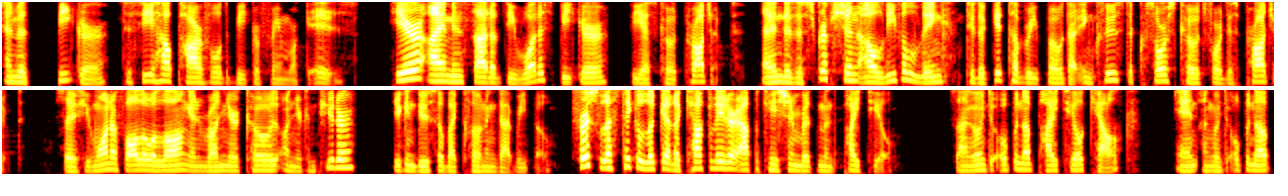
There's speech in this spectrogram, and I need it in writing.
and with Beaker to see how powerful the Beaker framework is. Here I am inside of the What is Beaker VS Code project. And in the description, I'll leave a link to the GitHub repo that includes the source code for this project. So if you want to follow along and run your code on your computer, you can do so by cloning that repo. First, let's take a look at a calculator application written with PyTeal. So I'm going to open up PyTeal Calc, and I'm going to open up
